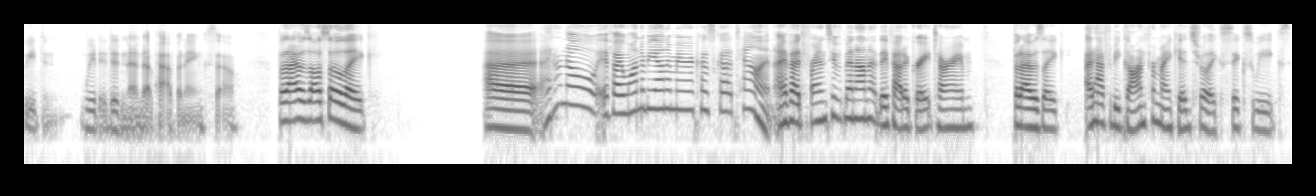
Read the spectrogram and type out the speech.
we didn't we didn't end up happening. So, but I was also like uh, I don't know if I want to be on America's Got Talent. I've had friends who've been on it; they've had a great time. But I was like, I'd have to be gone from my kids for like six weeks.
